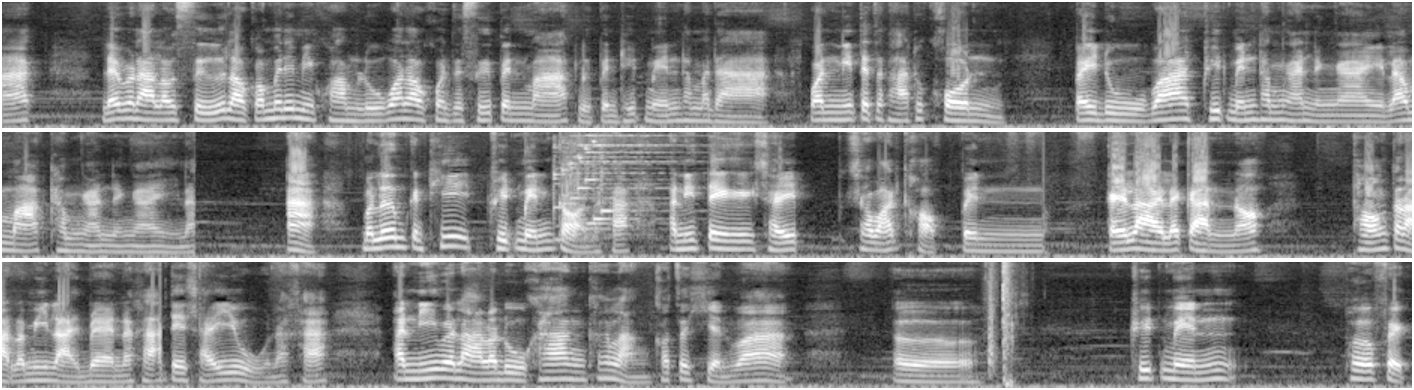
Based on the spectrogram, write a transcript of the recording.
าร์กและเวลาเราซื้อเราก็ไม่ได้มีความรู้ว่าเราควรจะซื้อเป็นมาร์กหรือเป็นทรีทเมนต์ธรรมดา วันนี้เตจะพาทุกคนไปดูว่าทรีทเมนต์ทำงานยังไง แล้วมาร์กทำงานยังไงนะ อะ มาเริ่มกันที่ทรีทเมนต์ก่อนนะคะ อันนี้เตใช้ชวัตขอบเป็นไกด์ไลน์แล้วกันเนาะ ท้องตลาดเรามีหลายแบรนด์นะคะ เตใช้อยู่นะคะ อันนี้เวลาเราดูข้างข้างหลังเขาจะเขียนว่า เอ่อ treatment perfect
